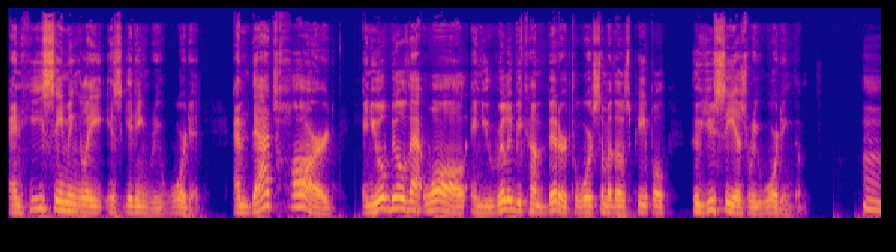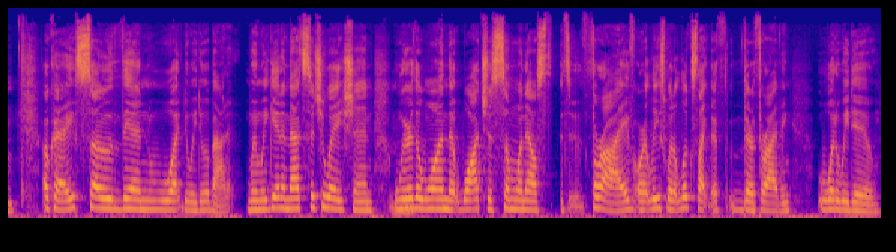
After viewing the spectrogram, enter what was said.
and he seemingly is getting rewarded? And that's hard and you'll build that wall and you really become bitter towards some of those people who you see as rewarding them. Mm. Okay, so then what do we do about it? When we get in that situation, mm-hmm. we're the one that watches someone else thrive, or at least what it looks like they're, they're thriving. What do we do?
